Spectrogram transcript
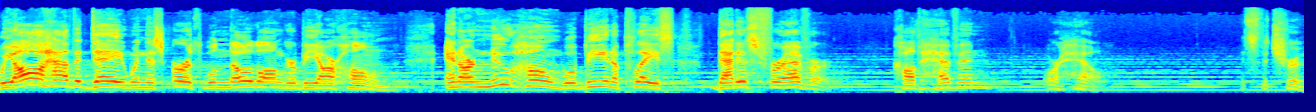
We all have a day when this earth will no longer be our home, and our new home will be in a place that is forever called heaven or hell. It's the truth.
